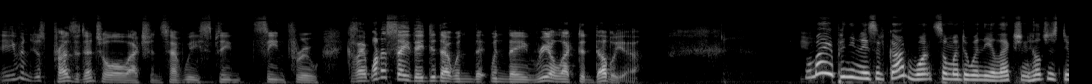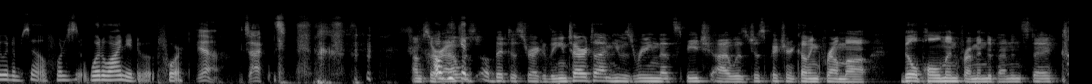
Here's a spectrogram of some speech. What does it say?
even just presidential elections, have we seen seen through? Because I want to say they did that when they, when they re-elected W. Well, my opinion is if God wants someone to win the election, he'll just do it himself. What is it, what do I need to vote for? Yeah, exactly. I'm sorry, he I can- was a bit distracted. The entire time he was reading that speech, I was just picturing it coming from uh, Bill Pullman from Independence Day.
